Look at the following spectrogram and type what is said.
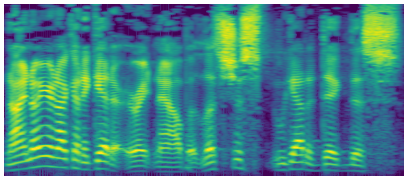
Now, I know you're not going to get it right now, but let's just, we got to dig this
